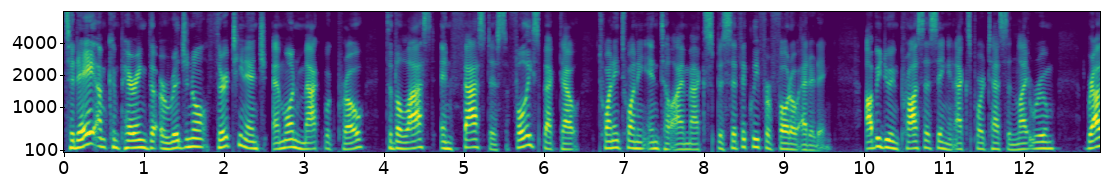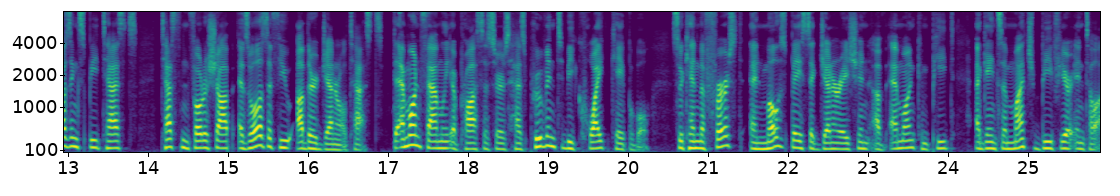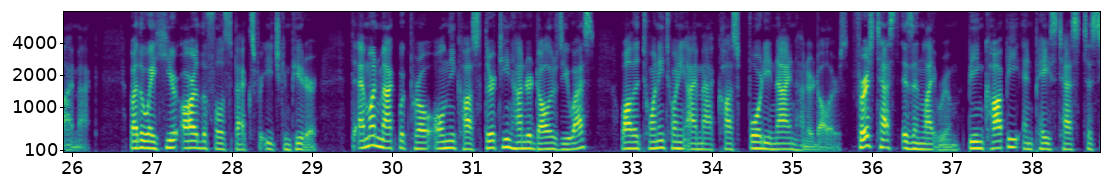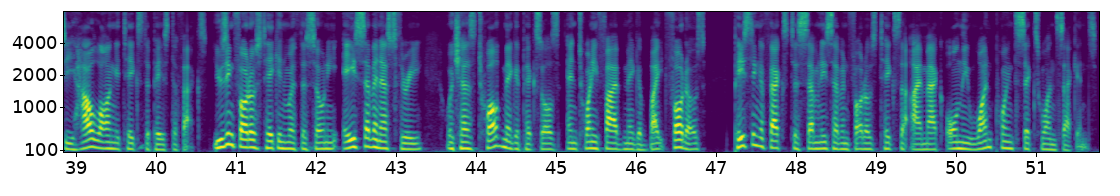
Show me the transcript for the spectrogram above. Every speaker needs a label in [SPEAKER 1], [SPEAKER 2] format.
[SPEAKER 1] Today I'm comparing the original 13 inch M1 MacBook Pro to the last and fastest fully specced out 2020 Intel iMac specifically for photo editing. I'll be doing processing and export tests in Lightroom, browsing speed tests, tests in Photoshop, as well as a few other general tests. The M1 family of processors has proven to be quite capable, so can the first and most basic generation of M1 compete against a much beefier Intel iMac? By the way, here are the full specs for each computer. The M1 MacBook Pro only costs $1,300 US, while the 2020 iMac costs $4,900. First test is in Lightroom, being copy and paste test to see how long it takes to paste effects. Using photos taken with the Sony a7S III, which has 12 megapixels and 25 megabyte photos, pasting effects to 77 photos takes the iMac only 1.61 seconds.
